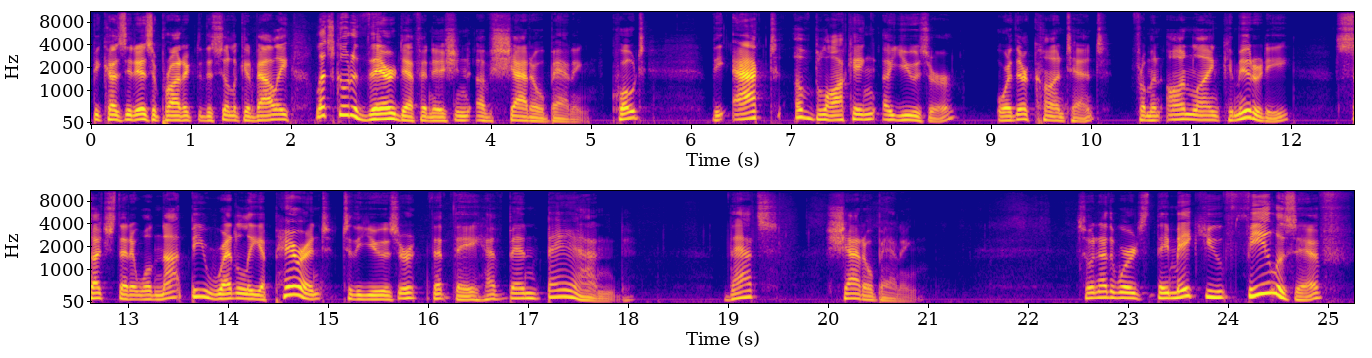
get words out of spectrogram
because it is a product of the Silicon Valley, let's go to their definition of shadow banning. Quote, the act of blocking a user or their content from an online community such that it will not be readily apparent to the user that they have been banned. That's shadow banning. So, in other words, they make you feel as if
